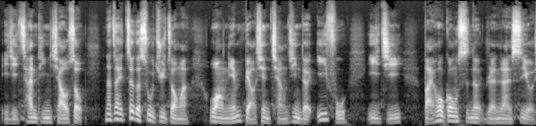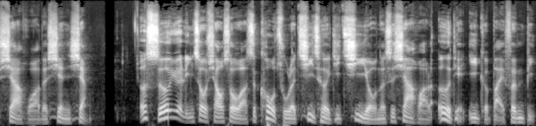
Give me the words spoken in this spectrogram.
以及餐厅销售。那在这个数据中啊，往年表现强劲的衣服以及百货公司呢，仍然是有下滑的现象。而十二月零售销售啊，是扣除了汽车以及汽油呢，是下滑了二点一个百分比，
